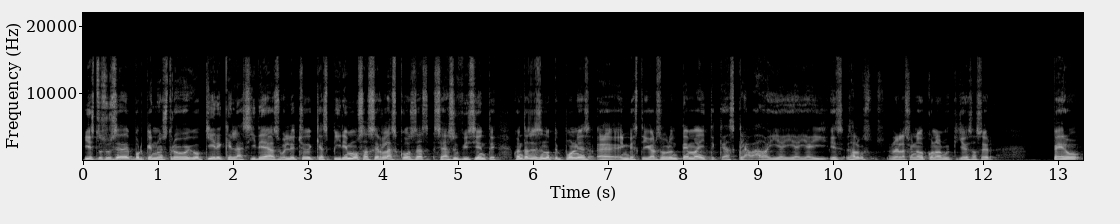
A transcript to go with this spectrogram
y esto sucede porque nuestro ego quiere que las ideas o el hecho de que aspiremos a hacer las cosas sea suficiente. ¿Cuántas veces no te pones eh, a investigar sobre un tema y te quedas clavado ahí, ahí, ahí, ahí? Es, es algo relacionado con algo que quieres hacer, pero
